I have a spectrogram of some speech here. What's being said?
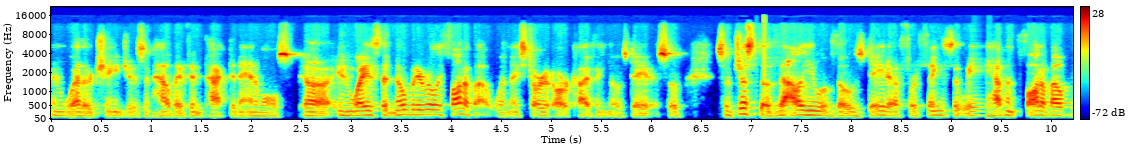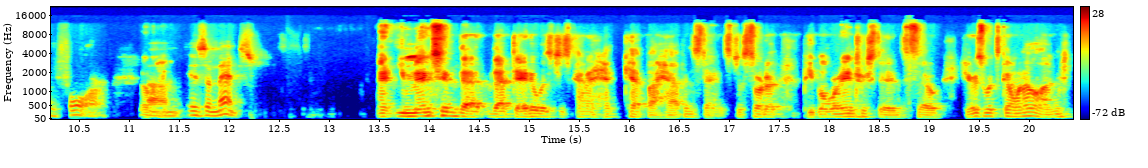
and weather changes and how they've impacted animals uh, in ways that nobody really thought about when they started archiving those data. So, so just the value of those data for things that we haven't thought about before okay. um, is immense. And you mentioned that that data was just kind of kept by happenstance, just sort of people were interested. So here's what's going on.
